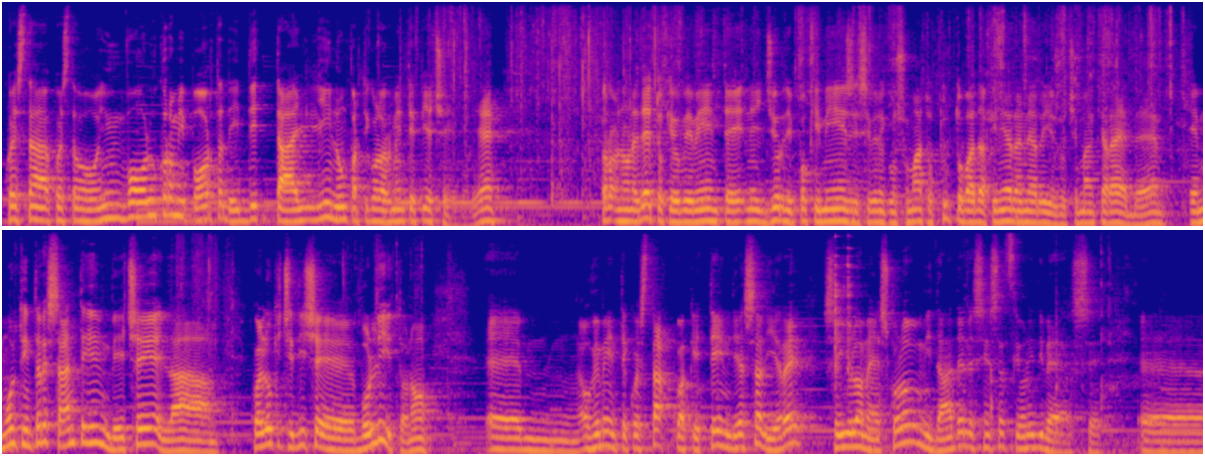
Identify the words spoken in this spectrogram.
questa, questo involucro mi porta dei dettagli non particolarmente piacevoli. Eh. Però non è detto che ovviamente nel giro di pochi mesi si viene consumato tutto vada a finire nel riso, ci mancherebbe. Eh. È molto interessante invece la, quello che ci dice bollito, no? Eh, ovviamente quest'acqua che tende a salire, se io la mescolo, mi dà delle sensazioni diverse. Eh,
